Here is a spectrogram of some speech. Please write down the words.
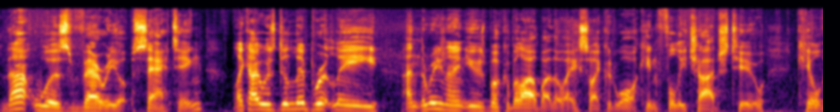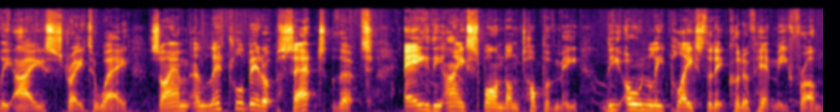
That was very upsetting. Like, I was deliberately... And the reason I didn't use Book of Belial, by the way, so I could walk in fully charged to kill the eyes straight away. So I am a little bit upset that A, the ice spawned on top of me, the only place that it could have hit me from,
